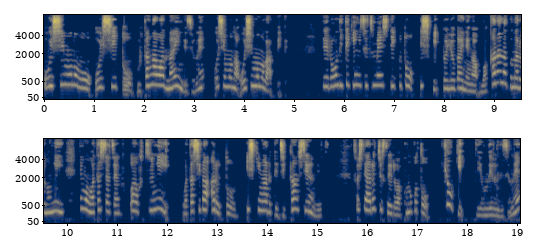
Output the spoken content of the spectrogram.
美味しいものを美味しいと疑わないんですよね。美味しいものは美味しいものだって言って。で、論理的に説明していくと、意識という概念がわからなくなるのに、でも私たちは普通に私があると、意識があるって実感してるんです。そしてアルチュセールはこのことを狂気って呼んでるんですよね。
